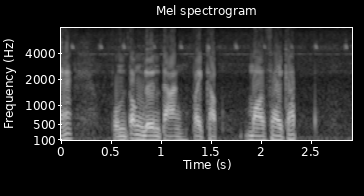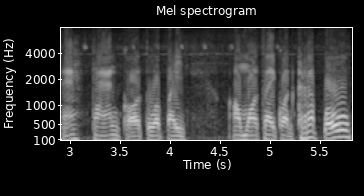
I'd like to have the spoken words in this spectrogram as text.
นะ ผมต้องเดินทางไปกับมอไซค์ครับนะทางนั้นขอตัวไปเอามอไซค์ก่อนครับผม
